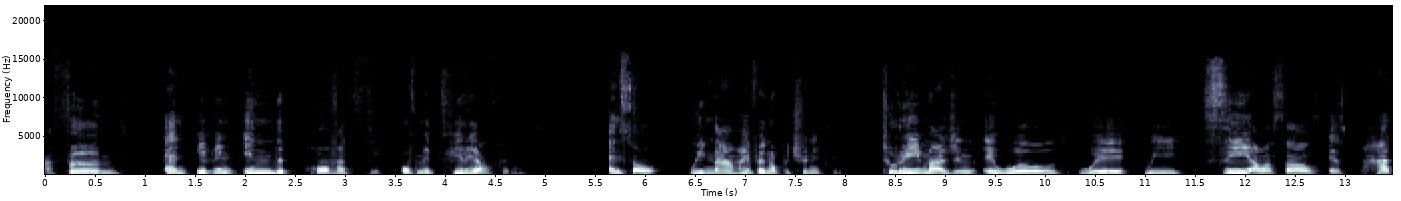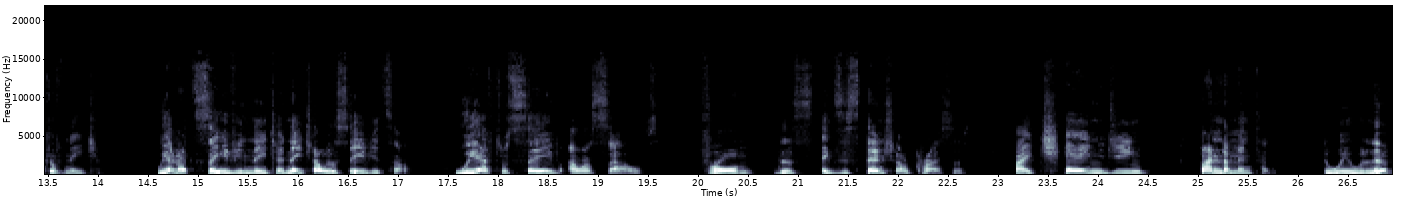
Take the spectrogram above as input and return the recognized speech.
affirmed, and even in the poverty of material things. And so we now have an opportunity to reimagine a world where we see ourselves as part of nature. We are not saving nature. Nature will save itself. We have to save ourselves from this existential crisis by changing fundamentally the way we live,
